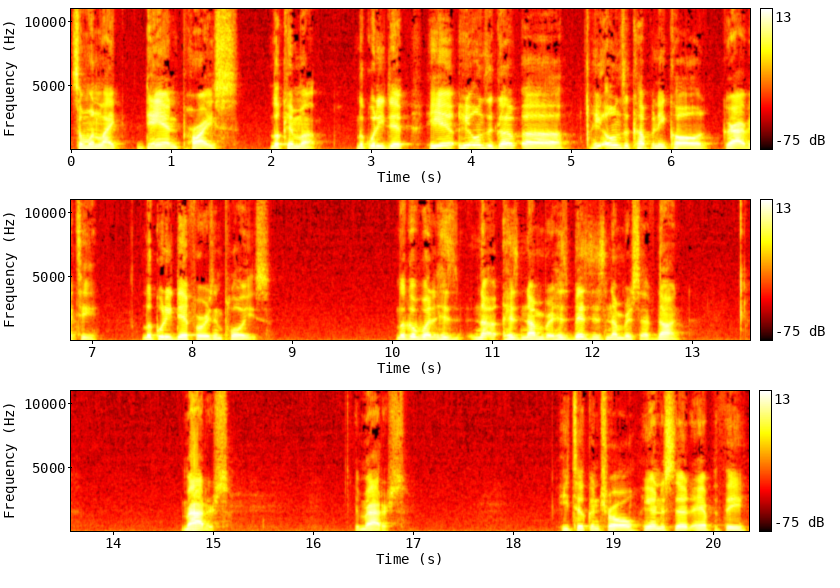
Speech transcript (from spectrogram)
Someone like Dan Price, look him up. Look what he did. He he owns a gov, uh he owns a company called Gravity. Look what he did for his employees. Look at what his his number his business numbers have done. Matters. It matters. He took control. He understood empathy.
